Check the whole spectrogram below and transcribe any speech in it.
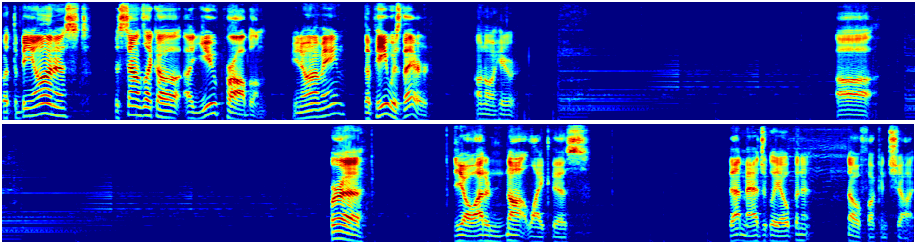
But to be honest, this sounds like a, a you problem. You know what I mean? The P was there. Oh no, here. Uh. Bruh. Yo, I do not like this. Did that magically open it? No fucking shot.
